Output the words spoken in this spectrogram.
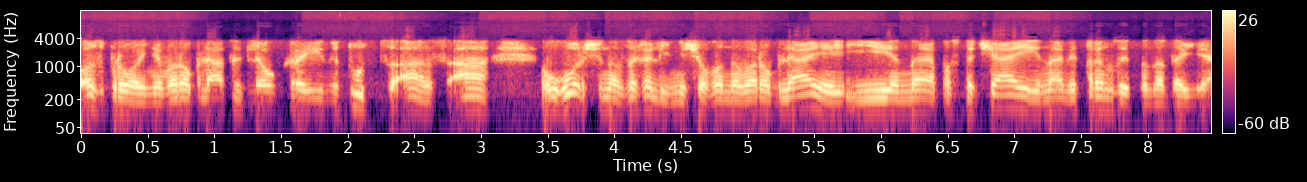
озброєння виробляти для України тут. А, а Угорщина взагалі нічого не виробляє і не постачає, і навіть транзит не надає.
